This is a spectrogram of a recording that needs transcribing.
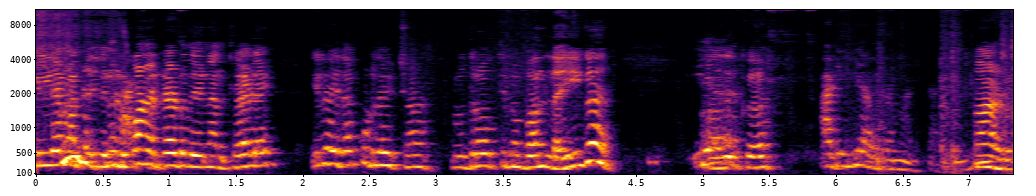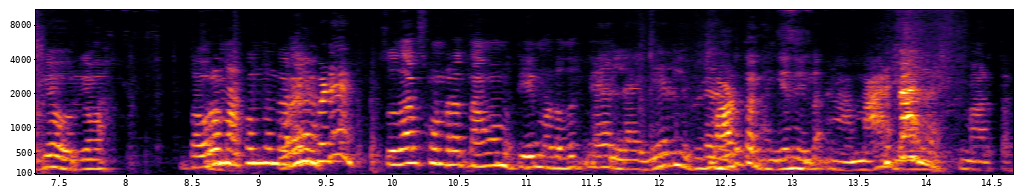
ಇಲ್ಲೇ ಮತ್ತೆ ಇದನ್ನ ಹಿಡ್ಕೊಂಡು ಅಡ್ಡಾಡೋದು ಏನಂತ ಹೇಳಿ. ಇಲ್ಲ ಇದ ಕುಡ್ದೇವ್ ಚಾ. ರುದ್ರಾವತಿನೂ ಬಂದ್ಲ ಈಗ? ಅದಕ್ಕ ಅಡಿಗೆ ಅವ್ರ ಮಾಡ್ತಾರೆ. ಅಡುಗೆ ಅವ್ರಿಗೆ ಅವ್ರ ಮಾಡ್ಕೊಂಡ್ ಬಂದಾರ? ಬಿಡ. ಸುಧಾರ್ಸ್ಕೊಂಡ್ರ ನಾವ ಮತ್ತೆ ಏನ್ ಮಾಡೋದು? ಎಲ್ಲ ಇರ್ಲಿ ಬಿಡ. ಮಾಡ್ತಾನ ಹಂಗೇನಿಲ್ಲ ಮಾಡ್ತಾರ.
